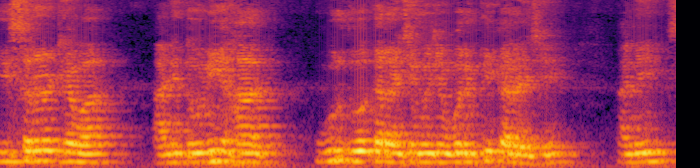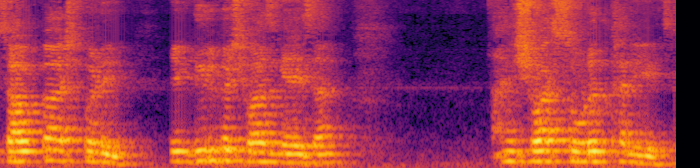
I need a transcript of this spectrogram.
ही सरळ ठेवा आणि दोन्ही हात ऊर्ध्व करायचे म्हणजे वरती करायचे आणि सावकाशपणे एक दीर्घ श्वास घ्यायचा आणि श्वास सोडत खाली यायचा.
